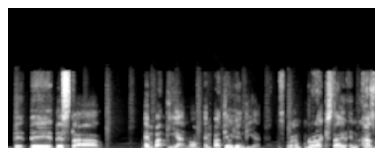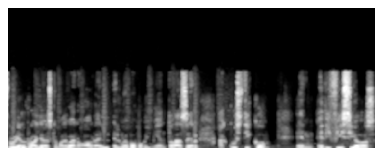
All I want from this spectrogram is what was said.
de, de esta empatía, ¿no? Empatía hoy en día. Pues, por ejemplo, ahora que está en, Asbury el rollo, es como de, bueno, ahora el, nuevo movimiento va a ser acústico en edificios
